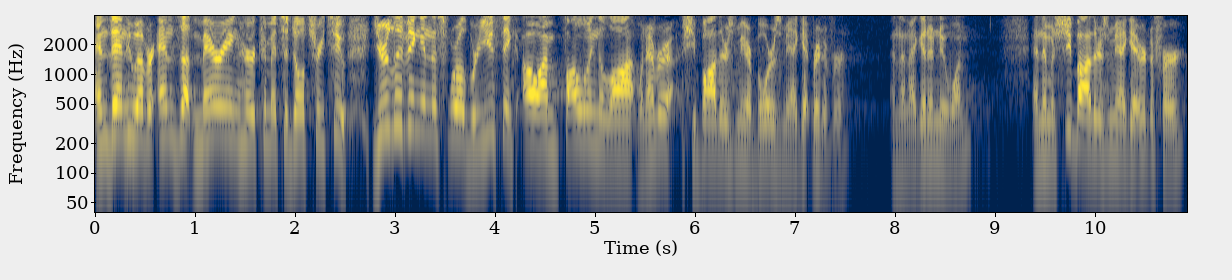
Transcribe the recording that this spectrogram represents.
And then whoever ends up marrying her commits adultery too. You're living in this world where you think, oh, I'm following the law. Whenever she bothers me or bores me, I get rid of her. And then I get a new one. And then when she bothers me, I get rid of her.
